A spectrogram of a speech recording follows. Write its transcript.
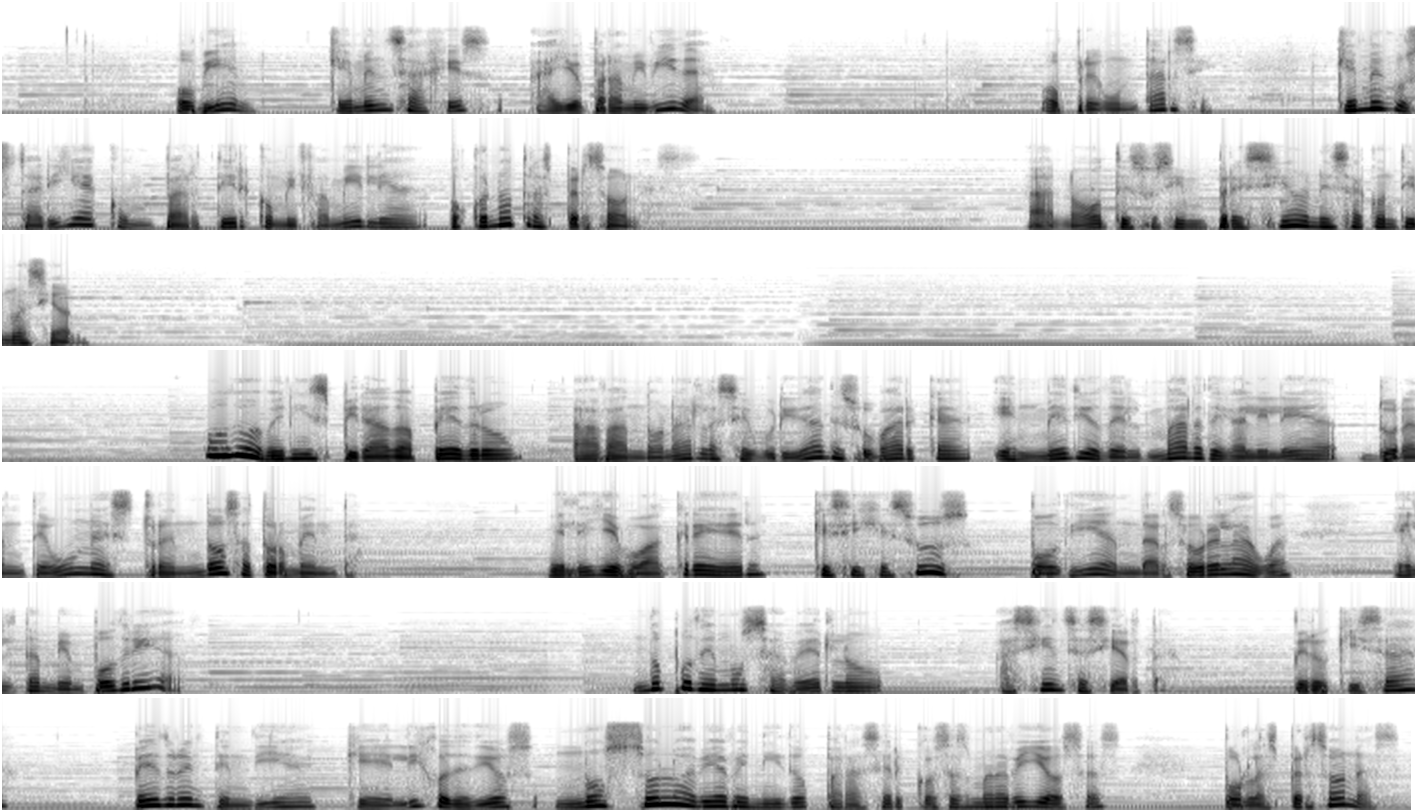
O bien, ¿qué mensajes hallo para mi vida? O preguntarse, ¿qué me gustaría compartir con mi familia o con otras personas? Anote sus impresiones a continuación. Pudo haber inspirado a Pedro a abandonar la seguridad de su barca en medio del mar de Galilea durante una estruendosa tormenta. Él le llevó a creer que si Jesús podía andar sobre el agua, él también podría. No podemos saberlo a ciencia cierta, pero quizá Pedro entendía que el Hijo de Dios no solo había venido para hacer cosas maravillosas por las personas,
